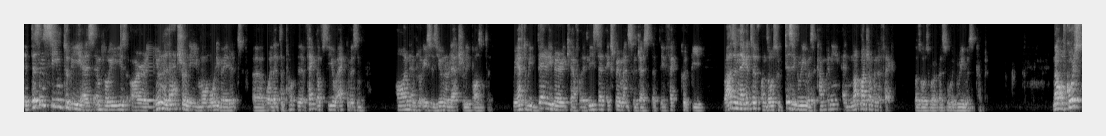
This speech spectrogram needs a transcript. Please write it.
it doesn't seem to be as employees are unilaterally more motivated uh, or that the, the, effect of CEO activism on employees is unilaterally positive. We have to be very, very careful. At least that experiment suggests that the effect could be rather negative on those who disagree with the company and not much of an effect for those workers who agree with the company. Now, of course,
